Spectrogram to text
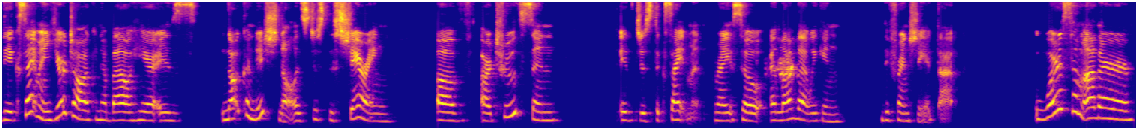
The excitement you're talking about here is not conditional. It's just the sharing of our truths and it's just excitement, right? So I love that we can differentiate that. What are some other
